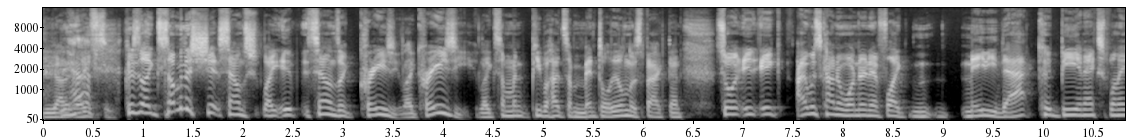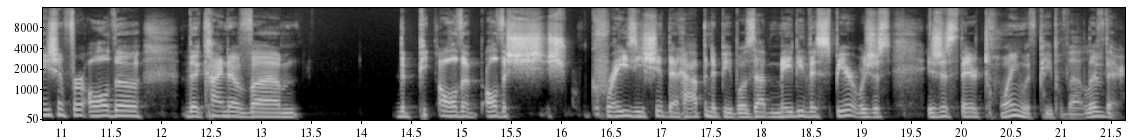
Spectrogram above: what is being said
You got You to have to. because like some of the shit sounds like it, it sounds like crazy, like crazy. Like someone people had some mental illness back then. So it, it I was kind of wondering if like m- maybe that could be an explanation for all the the kind of um the all the all the sh- sh- crazy shit that happened to people is that maybe the spirit was just is just there toying with people that live there.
